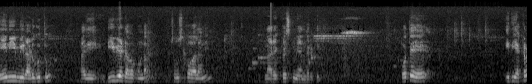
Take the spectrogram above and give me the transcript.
లేని మీరు అడుగుతూ అది డీవియేట్ అవ్వకుండా చూసుకోవాలని నా రిక్వెస్ట్ మీ అందరికీ. పోతే ఇది ఎక్కడ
